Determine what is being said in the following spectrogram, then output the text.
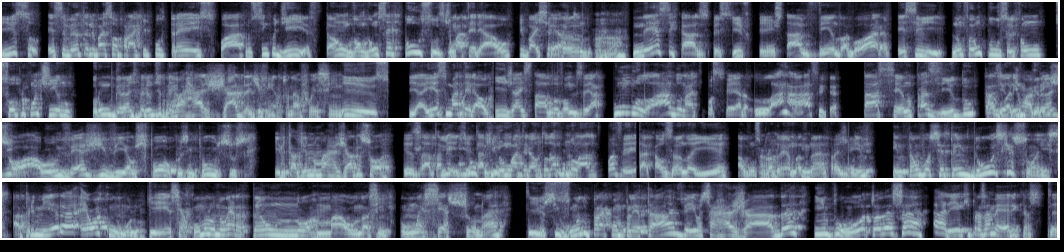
isso, esse vento ele vai soprar aqui por três, quatro, cinco dias. Então vão, vão ser pulsos de material que vai chegando. Uhum. Nesse caso específico que a gente está vendo agora, esse não foi um pulso, ele foi um sopro contínuo por um grande uhum. período de tempo. Uma rajada de vento, né? Foi assim. Isso. E aí esse material que já estava, vamos dizer, acumulado na atmosfera lá na África, está sendo trazido, trazido agora de uma grande... vez só. Ao invés de vir aos poucos impulsos, ele tá vindo numa rajada só. Exatamente. Ele tá vindo um material todo acumulado de uma vez. Tá causando aí alguns uhum. problemas, né, pra gente. Então você tem duas questões. A primeira é o acúmulo, que esse acúmulo não era tão normal, assim, um excesso, né? Isso. E o segundo, para completar, veio essa rajada e empurrou toda essa areia aqui para as Américas. Tá?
